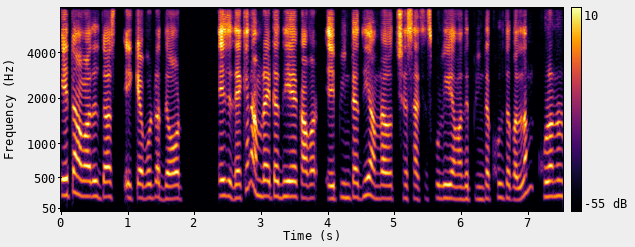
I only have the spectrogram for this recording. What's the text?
এটা আমাদের জাস্ট এই কেবলটা দেওয়ার এই যে দেখেন, আমরা এটা দিয়ে কাভার এই পিনটা দিয়ে আমরা হচ্ছে সাকসেসফুলি আমাদের পিনটা খুলতে পারলাম। খোলানোর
